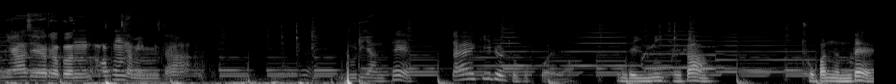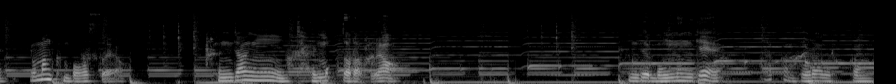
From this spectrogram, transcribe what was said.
안녕하세요 여러분. 허공남입니다. 누리한테 딸기를 줘볼 거예요. 근데 이미 제가 줘봤는데 요만큼 먹었어요. 굉장히 잘 먹더라고요. 근데 먹는 게 약간 뭐라 그럴까?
